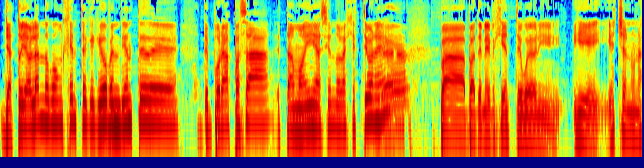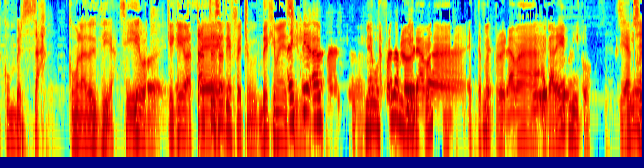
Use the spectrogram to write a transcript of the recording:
ya estoy hablando con gente que quedó pendiente de temporadas pasadas. Estamos ahí haciendo las gestiones para tener gente, weón, y, y, y echarnos unas conversas como la de hoy día. Sí, que, pues, que quedé este bastante fue- satisfecho, déjeme Es decirle. que, a- me este gustó fue el programa, este fue el programa académico. Sí, Sí.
